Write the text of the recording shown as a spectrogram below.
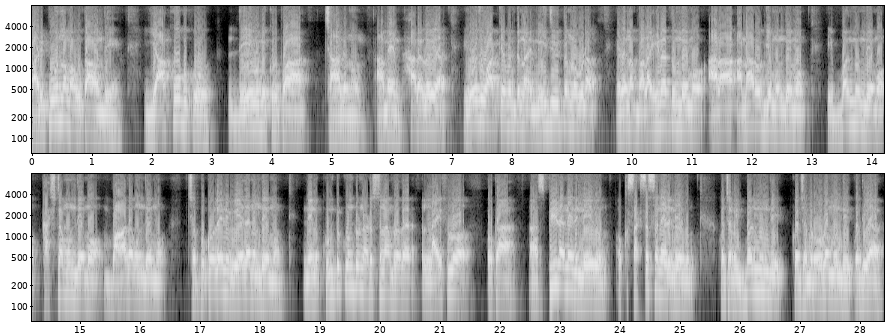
పరిపూర్ణం అవుతా ఉంది. యాకోబుకు దేవుని కృప చాలును. ఆమెన్. హలలోయ ఈరోజు వాక్యం వింటున్న నీ జీవితంలో కూడా ఏదైనా బలహీనత ఉందేమో అరా అనారోగ్యం ఉందేమో ఇబ్బంది ఉందేమో కష్టం ఉందేమో బాధ ఉందేమో చెప్పుకోలేని వేదన ఉందేమో నేను కుంటుకుంటూ నడుస్తున్నాను బ్రదర్ లైఫ్లో ఒక స్పీడ్ అనేది లేదు. ఒక సక్సెస్ అనేది లేదు. కొంచెం ఇబ్బంది ఉంది కొంచెం రోగం ఉంది కొద్దిగా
